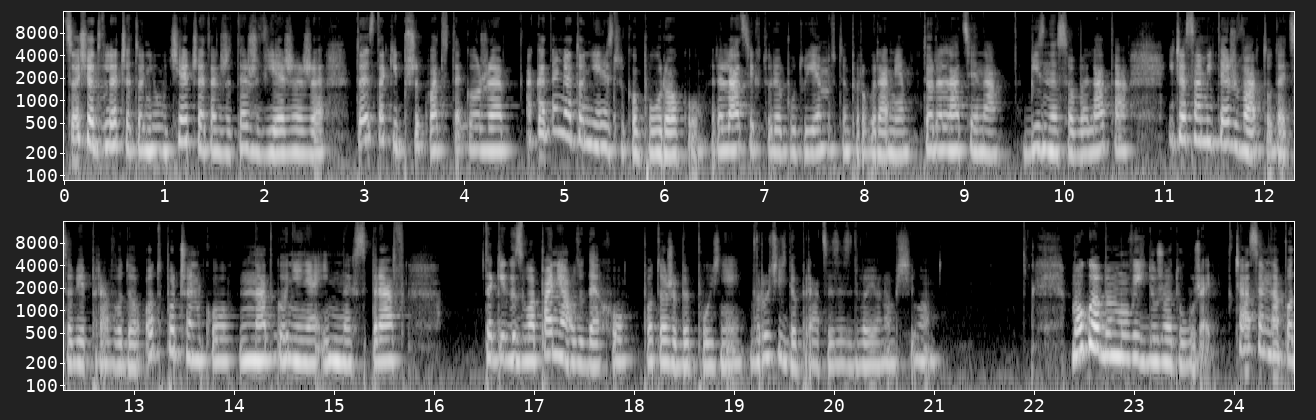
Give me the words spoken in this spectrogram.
coś odwlecze, to nie uciecze, także też wierzę, że to jest taki przykład tego, że akademia to nie jest tylko pół roku. Relacje, które budujemy w tym programie, to relacje na biznesowe lata i czasami też warto dać sobie prawo do odpoczynku, nadgonienia innych spraw, takiego złapania oddechu, po to, żeby później wrócić do pracy ze zdwojoną siłą. Mogłabym mówić dużo dłużej. Czasem na, po,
